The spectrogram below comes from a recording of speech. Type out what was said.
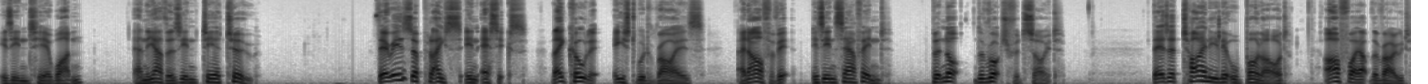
is in Tier 1 and the others in Tier 2. There is a place in Essex, they call it Eastwood Rise, and half of it is in Southend, but not the Rochford side. There's a tiny little bollard halfway up the road,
